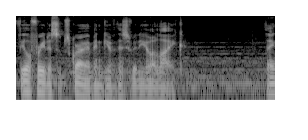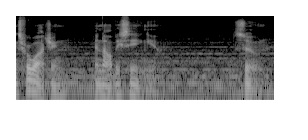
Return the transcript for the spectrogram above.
feel free to subscribe and give this video a like. Thanks for watching, and I'll be seeing you soon.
